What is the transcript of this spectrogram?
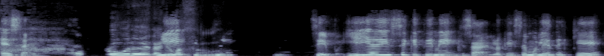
Esa es. Octubre del año Y- pasado. Sí, y ella dice que tiene, o sea, lo que dice Mulet es que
